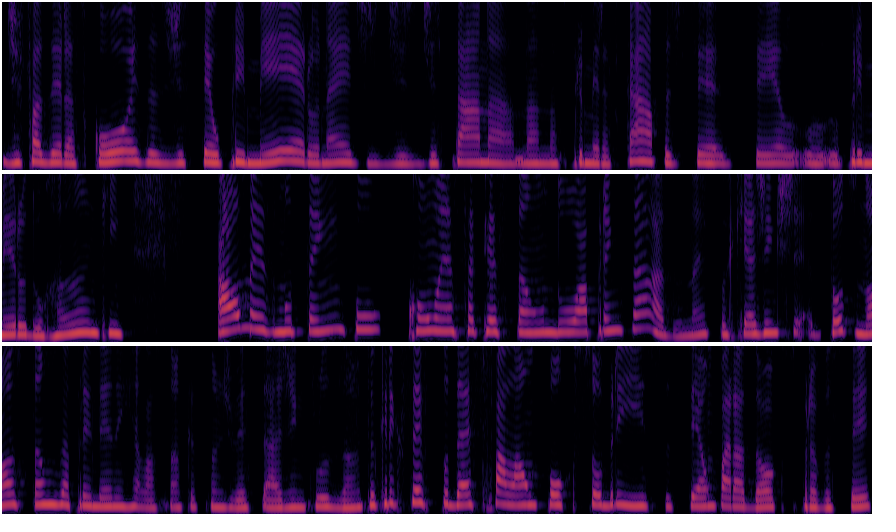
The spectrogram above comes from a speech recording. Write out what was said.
de fazer as coisas, de ser o primeiro, né, de, de, de estar na, na, nas primeiras capas, de ser, de ser o, o, primeiro do ranking, ao mesmo tempo com essa questão do aprendizado, né, porque a gente, todos nós estamos aprendendo em relação à questão de diversidade e inclusão. Então, eu queria que você pudesse falar um pouco sobre isso, se é um paradoxo para você,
